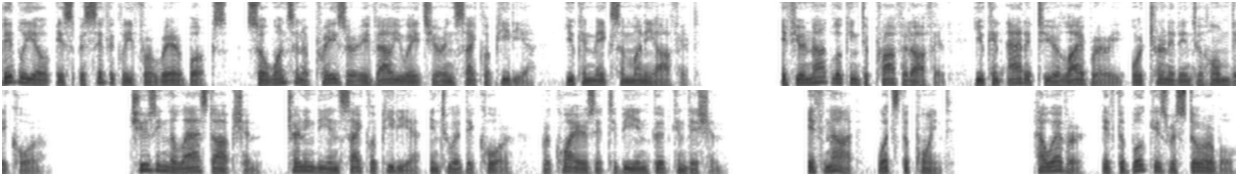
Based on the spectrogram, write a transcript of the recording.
Biblio is specifically for rare books, so once an appraiser evaluates your encyclopedia, you can make some money off it. If you're not looking to profit off it, you can add it to your library or turn it into home decor. Choosing the last option, turning the encyclopedia into a decor, requires it to be in good condition. If not, what's the point? However, if the book is restorable,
